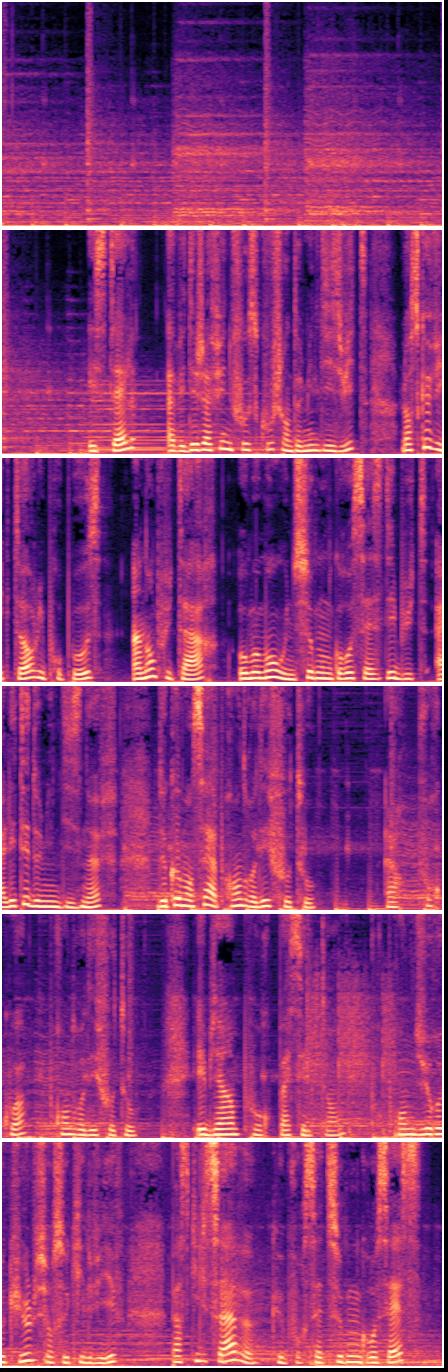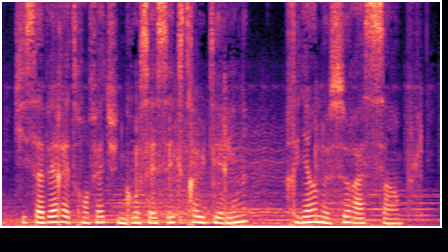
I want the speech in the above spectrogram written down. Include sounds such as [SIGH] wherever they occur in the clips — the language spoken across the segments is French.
Estelle avait déjà fait une fausse couche en 2018 lorsque Victor lui propose, un an plus tard, au moment où une seconde grossesse débute à l'été 2019, de commencer à prendre des photos. Alors pourquoi prendre des photos? Eh bien pour passer le temps, pour prendre du recul sur ce qu'ils vivent, parce qu'ils savent que pour cette seconde grossesse, qui s'avère être en fait une grossesse extra-utérine, rien ne sera simple.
